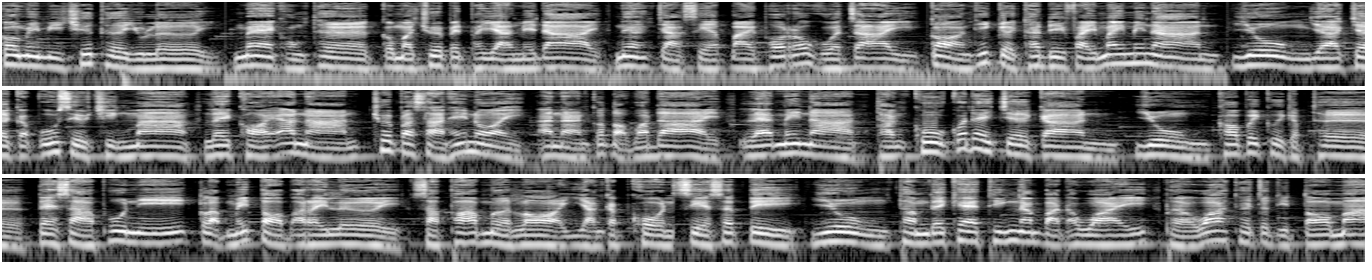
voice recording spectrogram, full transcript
ก็ไม่มีชื่อเธออยู่เลย แม่ของเธอก็มาช่วยเป็นพยานไม่ได้ เนื่องจากเสียไปเพราะโรคหัวใจ ก่อนที่เกิดคดีไฟไหม้ไม่นาน ยุงอยากเจอกับอู้เสี่ยวชิงมาก เลยขอให้อาหนานช่วยประสานให้หน่อยอาหนานก็ตอบว่าได้ และไม่นานทั้งคู่ก็ได้เจอกันยุงเข้าไปคุยกับเธอ แต่สาวผู้นี้กลับไม่ตอบอะไรเลย สภาพเหม่อลอยอย่างกับคนเสียสติ ยุงทำได้แค่ทิ้งนามบัตรเอาไว้ เผื่อว่าเธอจะติดต่อมา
